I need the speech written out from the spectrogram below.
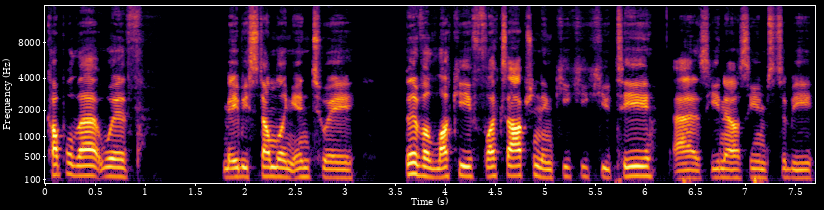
Couple that with maybe stumbling into a bit of a lucky flex option in Keke Coutee, as he now seems to be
